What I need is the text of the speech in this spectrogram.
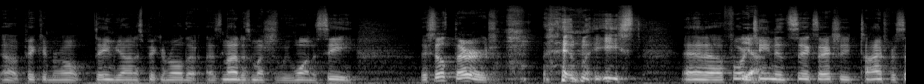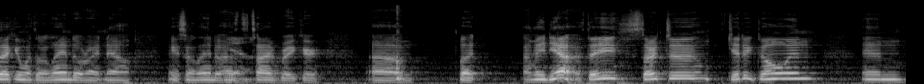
uh, pick and roll, Dame Giannis pick and roll that is not as much as we want to see. They're still third in the East and uh, 14 yeah. and six, actually tied for second with Orlando right now. I guess Orlando has yeah. the tiebreaker. Um, but I mean, yeah, if they start to get it going and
